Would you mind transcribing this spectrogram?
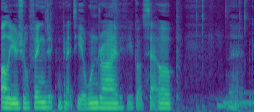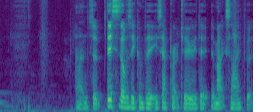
all the usual things. It can connect to your OneDrive if you've got set up. Um, and so this is obviously completely separate to the, the Mac side, but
